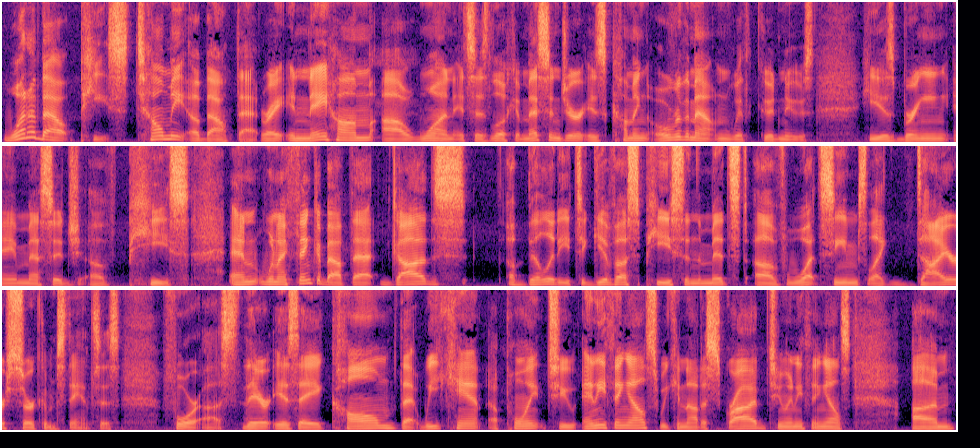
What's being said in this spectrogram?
What about peace? Tell me about that right? In nahum uh, 1 it says look a messenger is coming over the mountain with good news. He is bringing a message of peace. And when i think about that god's ability to give us peace in the midst of what seems like dire circumstances for us. There is a calm that we can't appoint to anything else, we cannot ascribe to anything else. Um,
